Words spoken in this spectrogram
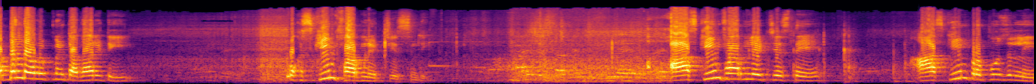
అర్బన్ డెవలప్మెంట్ అథారిటీ ఒక స్కీమ్ ఫార్ములేట్ చేసింది. ఆ స్కీమ్ ఫార్ములేట్ చేస్తే ఆ స్కీమ్ ప్రపోజల్ని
